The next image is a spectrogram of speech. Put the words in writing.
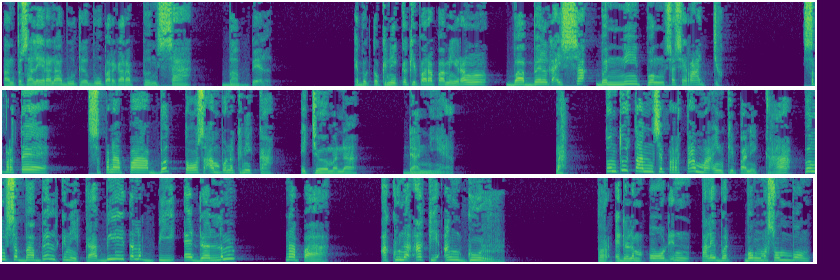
Tanto saliran abu debu perkara bangsa Babel. Ebek to geni ke para pamirang Babel kaisa beni bangsa seraja. Seperti sepenapa bekto saampun genika ejo mana Daniel. Nah, tuntutan sepertama ing panika bangsa Babel kenika bi terlebih edalem napa aku aki anggur. Tor edalem odin talebet bong masombong.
